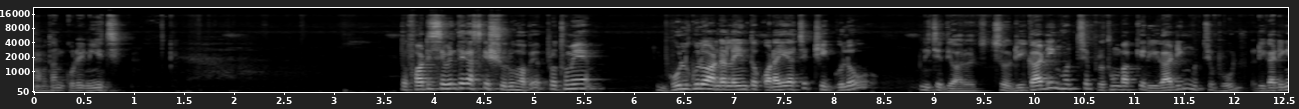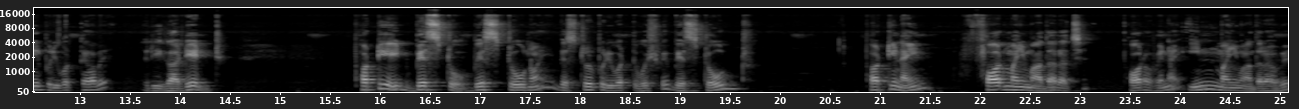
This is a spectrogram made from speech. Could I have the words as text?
সমাধান করে নিয়েছি। তো ফর্টি সেভেন থেকে আজকে শুরু হবে। প্রথমে ভুলগুলো আন্ডারলাইন তো করাই আছে, ঠিকগুলোও নিচে দেওয়া রয়েছে। সো রিগার্ডিং হচ্ছে, প্রথম বাক্যে রিগার্ডিং হচ্ছে ভুল। রিগার্ডিংয়ের পরিবর্তে হবে regarded forty eight bestow bestow নয় বেস্টোর পরিবর্তে বসবে bestowed forty nine for my mother আছে। ফর হবে না ইন মাই মাদার হবে।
